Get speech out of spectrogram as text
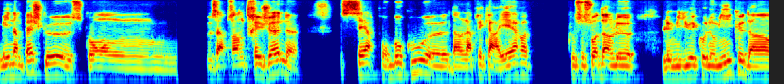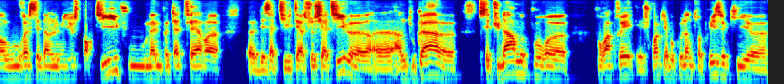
Mais il n'empêche que ce qu'on nous apprend très jeune sert pour beaucoup euh, dans l'après-carrière, que ce soit dans le, milieu économique, ou rester dans le milieu sportif, ou même peut-être faire euh, des activités associatives. Euh, en tout cas, c'est une arme pour pour après. Et je crois qu'il y a beaucoup d'entreprises qui, euh,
